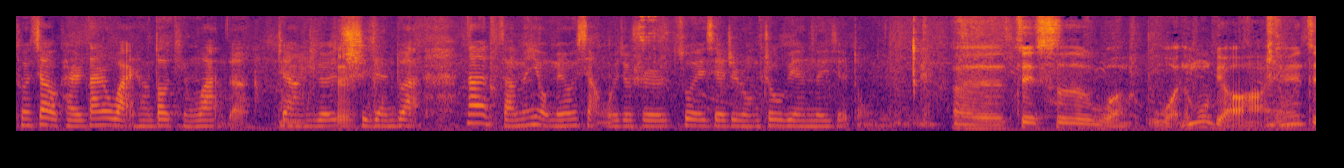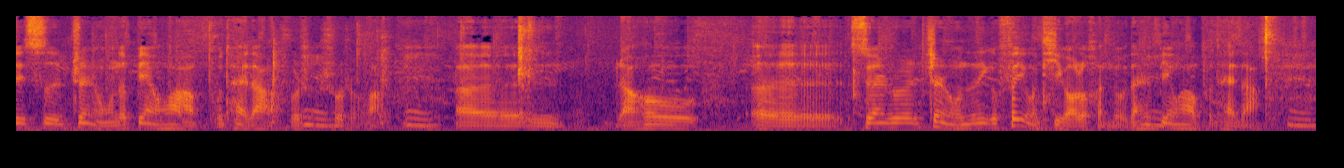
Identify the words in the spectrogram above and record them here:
从下午开始，但是晚上到挺晚的这样一个时间段。那咱们有没有想过，就是做一些这种周边的一些东西？呃，这次我我的目标哈，因为这次阵容的变化不太大，说实说实话，嗯，呃，然后呃，虽然说阵容的那个费用提高了很多，但是变化不太大。嗯，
